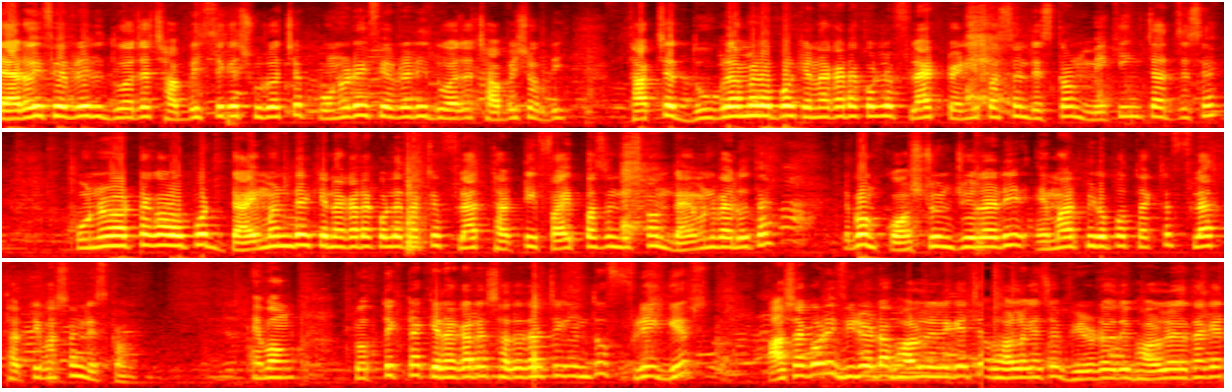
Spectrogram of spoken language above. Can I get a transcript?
তেরোই ফেব্রুয়ারি দু হাজার ছাব্বিশ থেকে শুরু হচ্ছে, পনেরোই ফেব্রুয়ারি দু হাজার ছাব্বিশ অব্দি থাকছে দু গ্রামের ওপর কেনাকাটা করলে flat twenty percent discount making চার্জেসে পনেরো হাজার টাকার ওপর ডায়মন্ডের কেনাকাটা করলে থাকছে flat thirty five percent discount diamond ভ্যালুতে এবং কস্টিউম জুয়েলারির এমআরপির ওপর থাকছে ফ্ল্যাট থার্টি পার্সেন্ট ডিসকাউন্ট এবং প্রত্যেকটা কেনাকাটার সাথে থাকছে কিন্তু ফ্রি গিফট আশা করি ভিডিওটা ভালো লেগেছে ভালো লেগেছে। ভিডিওটা যদি ভালো লেগে থাকে,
